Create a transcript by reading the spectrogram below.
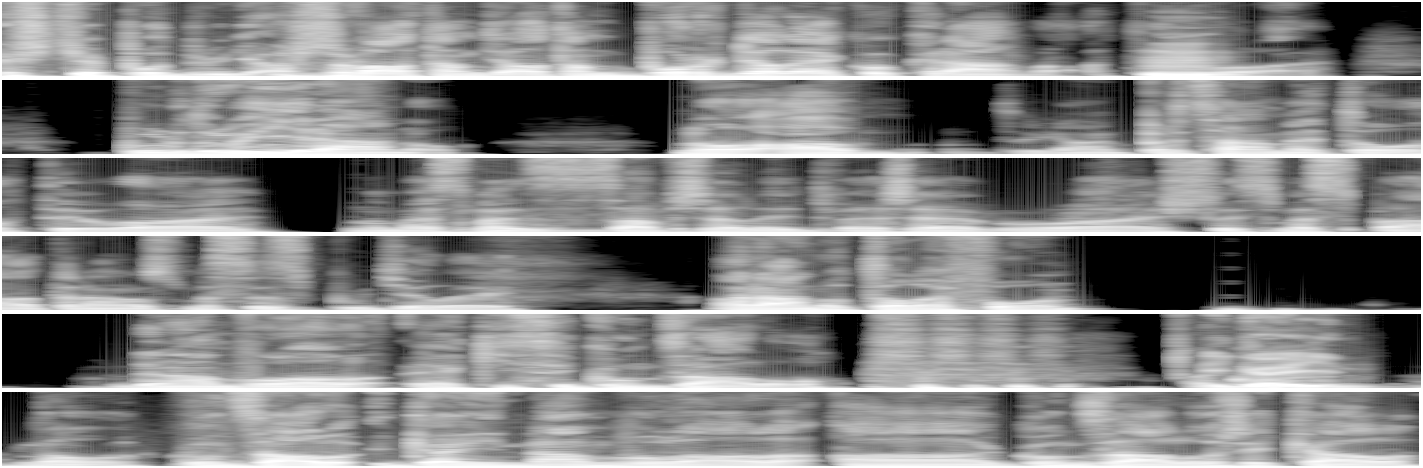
ještě po druhý. A řval tam, dělal tam bordel jako kráva, ty Hmm. vole. Půl druhý ráno. No a říkáme, prcáme to, ty vole. No my jsme zavřeli dveře, vole, šli jsme spát, ráno jsme se zbudili a ráno telefon. kde nám volal jakýsi Gonzalo. A Igain. Gon, no, Gonzalo Igain nám volal a Gonzalo říkal,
